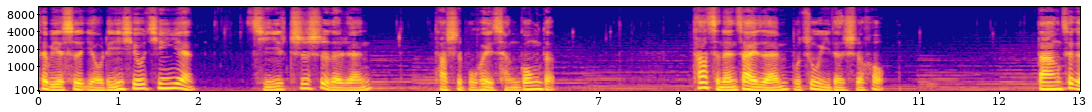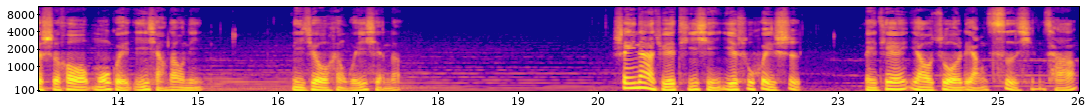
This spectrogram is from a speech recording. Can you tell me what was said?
特别是有灵修经验及知识的人，他是不会成功的。他只能在人不注意的时候，当这个时候魔鬼影响到你，你就很危险了。圣依纳爵提醒耶稣会士，每天要做两次省察。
